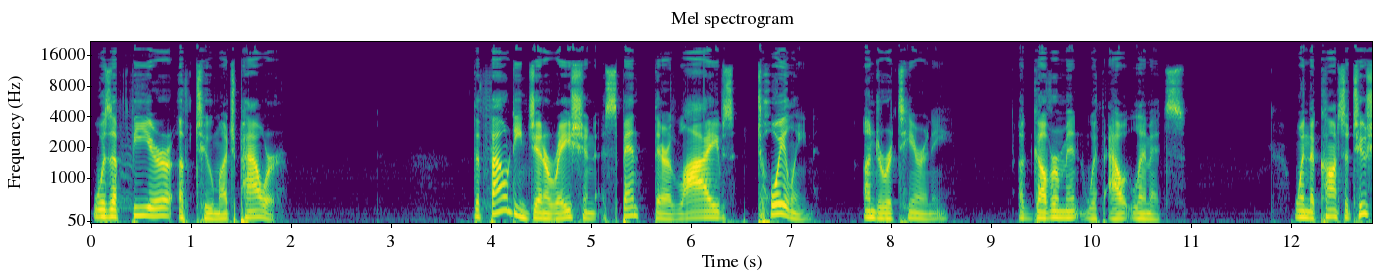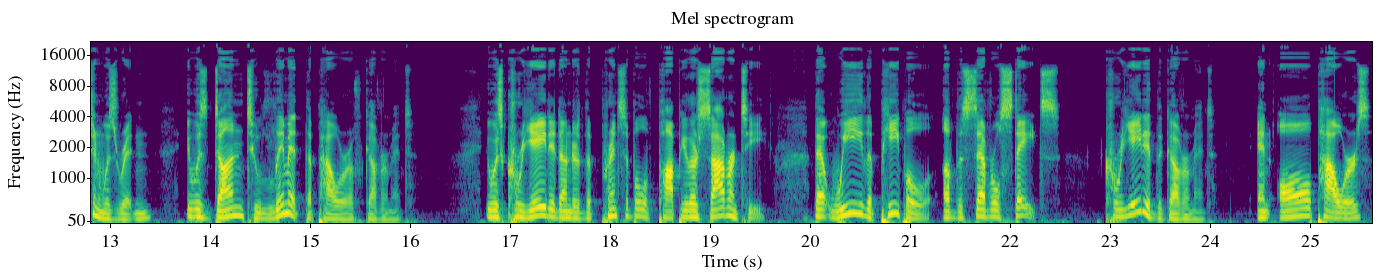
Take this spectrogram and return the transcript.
was a fear of too much power. The founding generation spent their lives toiling under a tyranny, a government without limits. When the Constitution was written, it was done to limit the power of government. It was created under the principle of popular sovereignty, that we, the people of the several states, created the government, and all powers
